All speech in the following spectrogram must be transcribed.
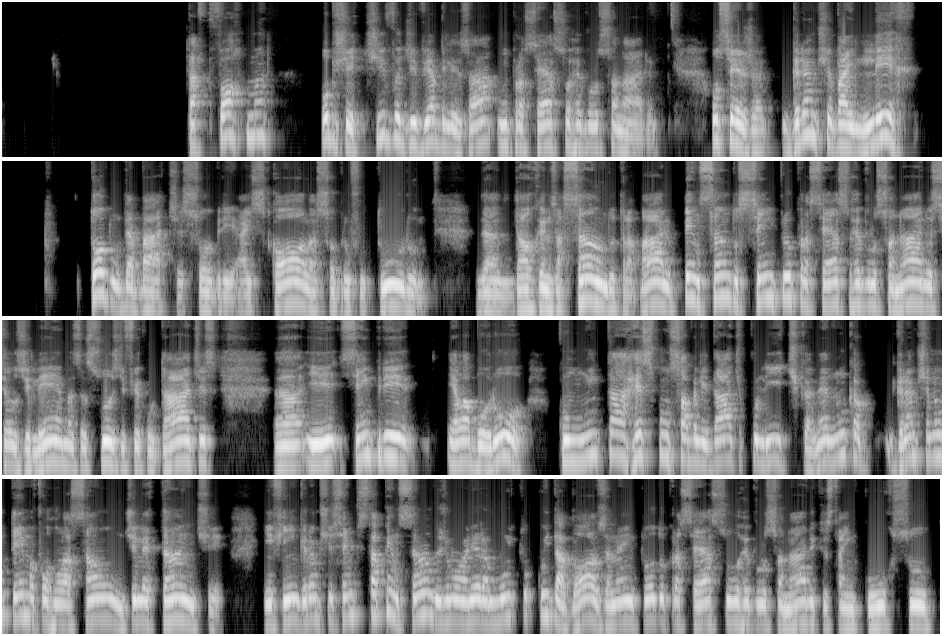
da forma objetiva de viabilizar um processo revolucionário. Ou seja, Gramsci vai ler todo o debate sobre a escola, sobre o futuro da, da, organização do trabalho, pensando sempre o processo revolucionário, seus dilemas, as suas dificuldades, uh, e sempre elaborou com muita responsabilidade política, né? Nunca Gramsci não tem uma formulação diletante. Enfim, Gramsci sempre está pensando de uma maneira muito cuidadosa, né, em todo o processo revolucionário que está em curso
